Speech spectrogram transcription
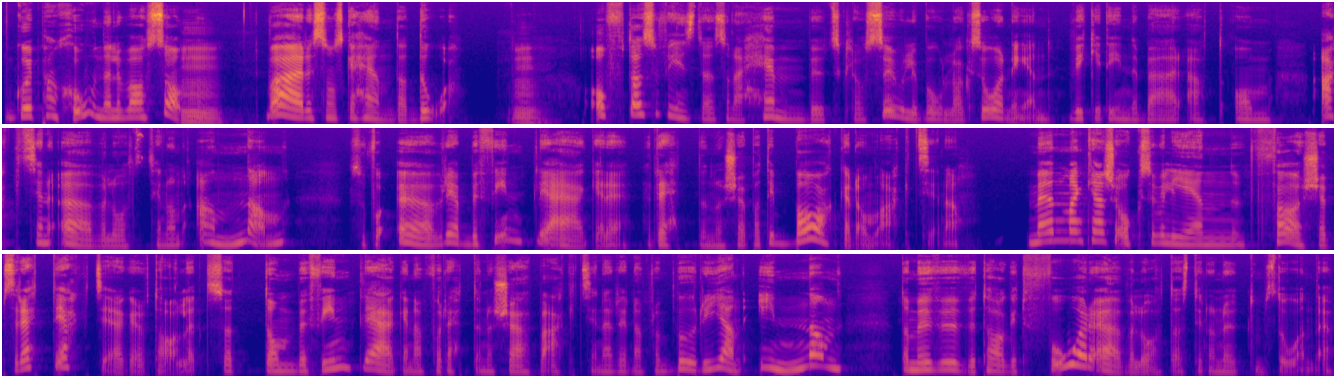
gå i pension eller vad som. Mm. Vad är det som ska hända då? Mm. Ofta så finns det en sån här hembudsklausul i bolagsordningen, vilket innebär att om aktien överlåts till någon annan så får övriga befintliga ägare rätten att köpa tillbaka de aktierna. Men man kanske också vill ge en förköpsrätt i aktieägaravtalet så att de befintliga ägarna får rätten att köpa aktierna redan från början innan de överhuvudtaget får överlåtas till någon utomstående.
